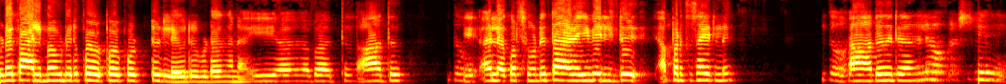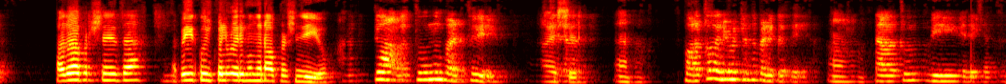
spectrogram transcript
ഇവിടെ കാലുമ്പോ ഇവിടെ ഒരു പൊട്ടില്ലേ? ഒരു ഇവിടെ ഇങ്ങനെ ഈ ആ ഭാഗത്ത്. ആ അത്. അല്ല കുറച്ചും കൂടി താഴെ ഈ വലുത് അപ്പുറത്തെ സൈഡിൽ. ആ അത് അത് ഓപ്പറേഷൻ ചെയ്താ. അപ്പൊ ഈ കുഴിക്കൽ വരുമ്പോ ഇങ്ങനെ ഓപ്പറേഷൻ ചെയ്യോ? ഇത് അകത്തുനിന്ന് പഴുത്ത് വരും. ആ ശരി. ആഹാ. പുറത്ത് ഒരു പെട്ടെന്ന് പഴുക്കത്തില്ല. ആഹാ. അകത്തുനിന്ന് വീ വരയ്ക്കത്ത്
